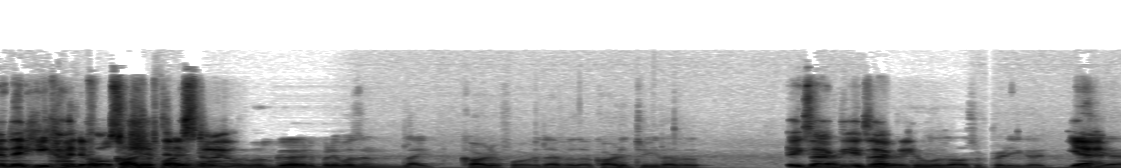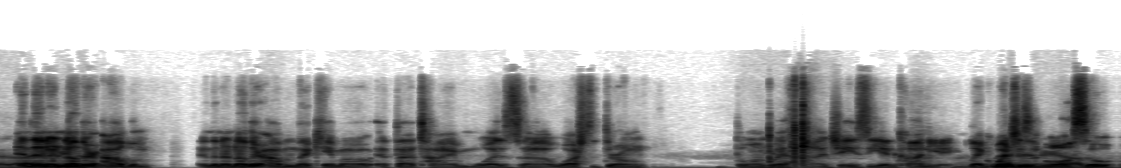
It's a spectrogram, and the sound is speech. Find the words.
and then he kind of also Carter shifted his style. it was good, but it wasn't like Carter Four level or Carter Three level. Exactly, Actually, Carter. Two was also pretty good. Yeah, yeah, and I then another album, and then another album that came out at that time was uh, Watch the Throne, the one with uh, Jay Z and Kanye. Like, which is also album,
